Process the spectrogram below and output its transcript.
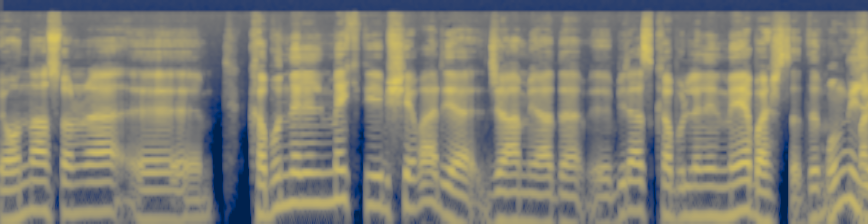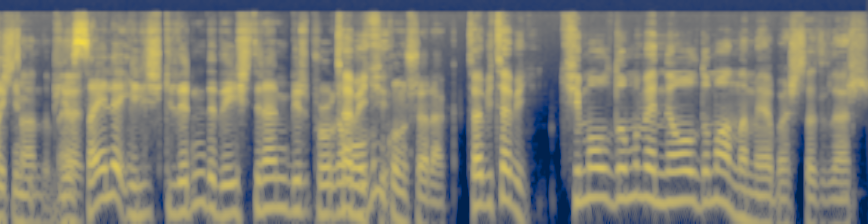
ve ondan sonra e, kabullenilmek diye bir şey var ya camiada e, biraz kabullenilmeye başladım. Onu diyecektim. Başlandım. Piyasayla evet. ilişkilerini de değiştiren bir program tabii oldu ki. mu konuşarak? Tabii tabii kim olduğumu ve ne olduğumu anlamaya başladılar.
